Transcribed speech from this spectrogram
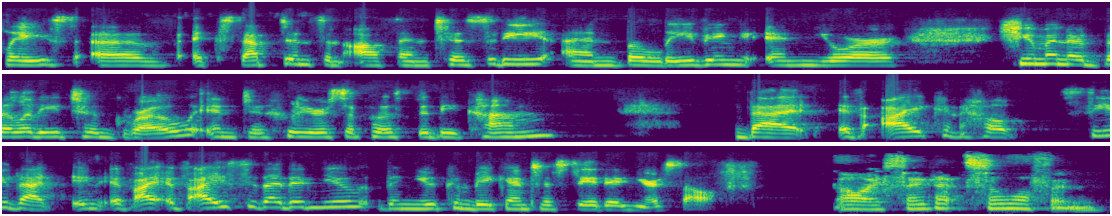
place of acceptance and authenticity and believing in your human ability to grow into who you're supposed to become, that if I can help see that in if I if I see that in you, then you can begin to see it in yourself. Oh, I say that so often.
